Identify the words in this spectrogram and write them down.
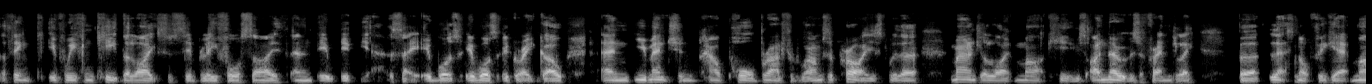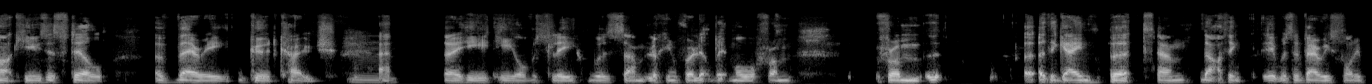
I think if we can keep the likes of Sibley, Forsyth, and it, it yeah, I say it was it was a great goal. And you mentioned how poor Bradford were. I'm surprised with a manager like Mark Hughes. I know it was a friendly, but let's not forget Mark Hughes is still a very good coach. Mm. Uh, so he he obviously was um, looking for a little bit more from from of the game. But um, I think it was a very solid,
